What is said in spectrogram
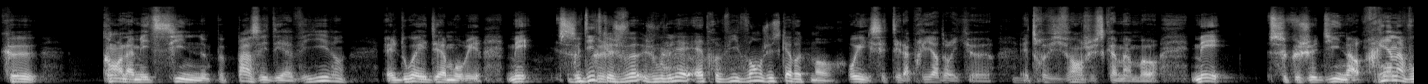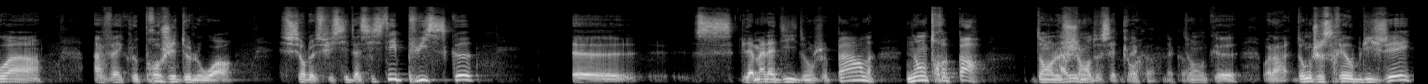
que quand la médecine ne peut pas aider à vivre, elle doit aider à mourir. Mais Vous dites que, je, veux, je voulais être vivant jusqu'à votre mort. oui, c'était la prière de Ricoeur, être vivant jusqu'à ma mort. Mais ce que je dis n'a rien à voir avec le projet de loi sur le suicide assisté, puisque euh, la maladie dont je parle n'entre pas dans le Ah champ oui. de cette loi. D'accord, d'accord. Donc euh, voilà, donc je serai obligé,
